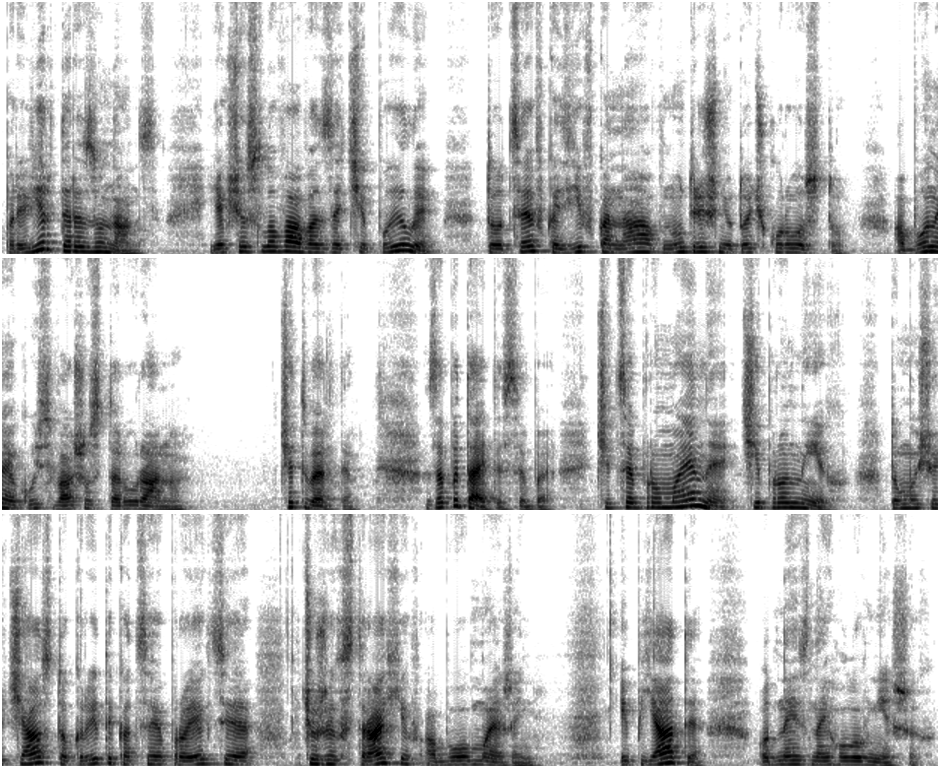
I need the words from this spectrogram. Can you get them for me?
Перевірте резонанс. Якщо слова вас зачепили, то це вказівка на внутрішню точку росту або на якусь вашу стару рану. Четверте. Запитайте себе, чи це про мене, чи про них, тому що часто критика це проєкція чужих страхів або обмежень. І п'яте, одне із найголовніших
